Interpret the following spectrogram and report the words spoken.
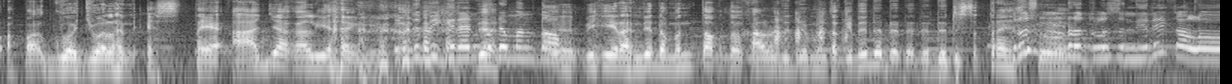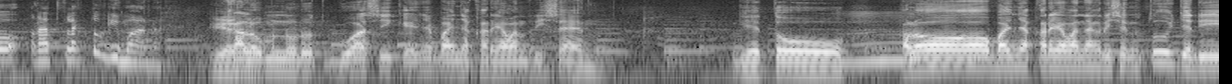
apa gua jualan es teh aja kali ya?" gitu. Itu pikiran gua udah mentok. Pikiran dia udah mentok tuh. Kalau udah dia mentok itu udah udah, udah, udah stres Terus tuh. menurut lu sendiri kalau red flag tuh gimana? Iya, Kalau menurut gua sih kayaknya banyak karyawan resign. Gitu. Kalau banyak karyawan yang resign itu jadi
